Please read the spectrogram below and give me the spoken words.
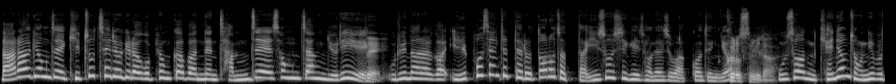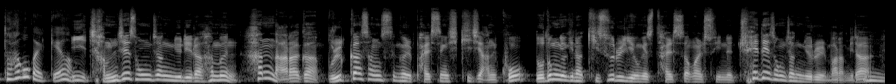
나라 경제의 기초 체력이라고 평가받는 잠재 성장률이 네. 우리나라가 1%대로 떨어졌다. 이 소식이 전해져 왔거든요. 그렇습니다. 우선 개념 정리부터 하고 갈게요. 이 잠재 성장률이라 함은 한 나라가 물가 상승을 발생시키지 않고 노동력이나 기술을 이용해서 달성할 수 있는 최대 성장률을 말합니다. 음.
